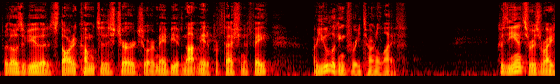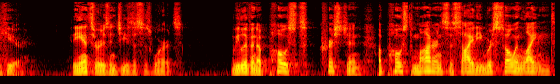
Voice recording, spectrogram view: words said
For those of you that have started coming to this church or maybe have not made a profession of faith, are you looking for eternal life? Because the answer is right here. The answer is in Jesus' words. We live in a post Christian, a post modern society. We're so enlightened.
